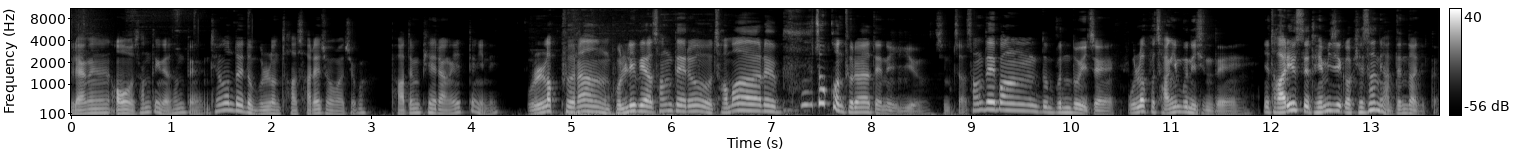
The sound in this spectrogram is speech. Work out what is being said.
량은 어 3등이네 3등. 팀원들도 물론 다 잘해줘가지고. 받은 피해량 1등이네 올라프랑 볼리비아 상대로 점화를 무조건 들어야 되는 이유. 진짜. 상대방 분도 이제 올라프 장인분이신데 이 다리우스의 데미지가 계산이 안 된다니까.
